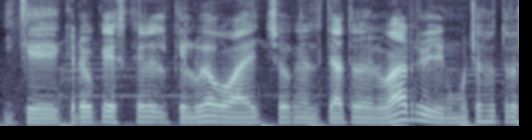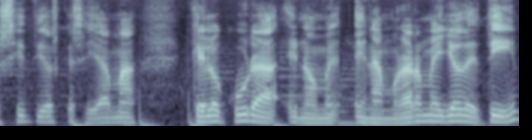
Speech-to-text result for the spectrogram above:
y que creo que es que el que luego ha hecho en el Teatro del Barrio y en muchos otros sitios, que se llama Qué locura enamorarme yo de ti,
